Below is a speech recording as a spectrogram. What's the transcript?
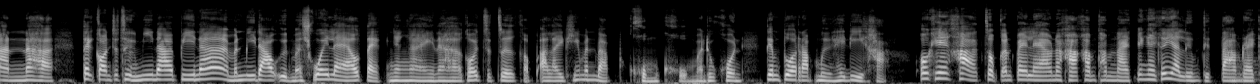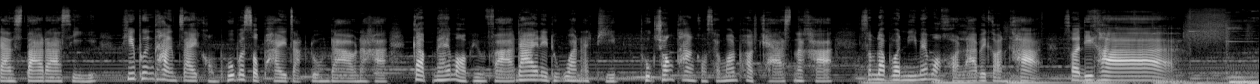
นั้นนะคะ แต่ก่อนจะถึงมีนาปีหน้ามันมีดาวอื่นมาช่วยแล้ว แต่ยังไงนะคะ ก็จะเจอกับอะไรที่มันแบบขมๆมาทุกคน เตรียมตัวรับมือให้ดีค่ะโอเคค่ะ จบกันไปแล้วนะคะคำทำนายยังไงก็อย่าลืมติดตามรายการสตาร์ราศีที่พึ่งทางใจของผู้ประสบภัยจากดวงดาวนะคะ กับแม่หมอพิมฟ้าได้ในทุกวันอาทิตย์ ทุกช่องทางของ s ซ l m o n Podcast นะคะสำหรับวันนี้แม่หมอขอลาไปก่อนค่ะ สวัสดีค่ะ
